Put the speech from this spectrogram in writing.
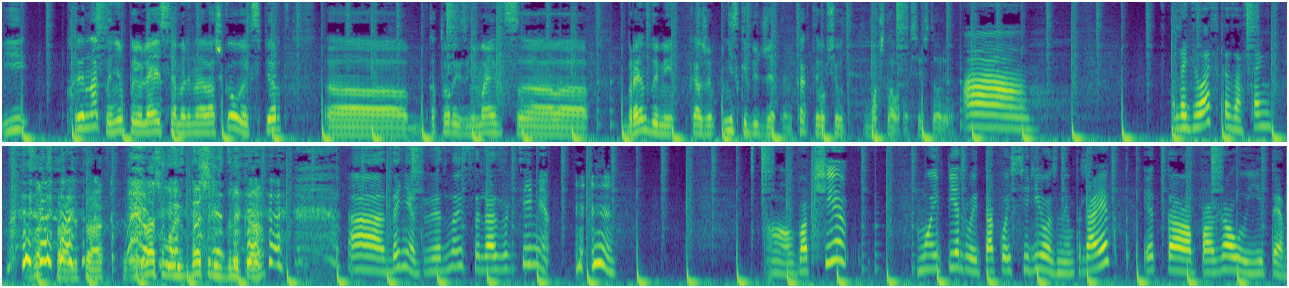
и хренак на нем появляется Марина Рожкова, эксперт, э, который занимается э, брендами, скажем, низкобюджетными. Как ты вообще вот вошла в эту всю историю? А, родилась в Казахстане. В Казахстане, так. Начали, начали издалека. А, да нет, вернусь сразу к теме. А, вообще, мой первый такой серьезный проект это, пожалуй, ETEN.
